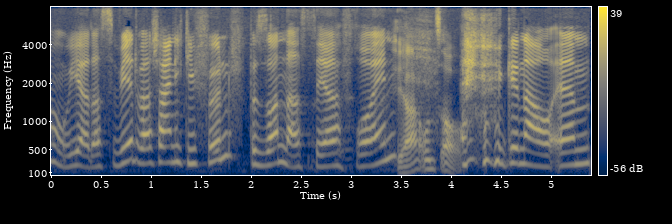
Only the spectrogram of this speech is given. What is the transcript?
Oh ja, das wird wahrscheinlich die fünf besonders sehr freuen. Ja, uns auch. genau. Ähm,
